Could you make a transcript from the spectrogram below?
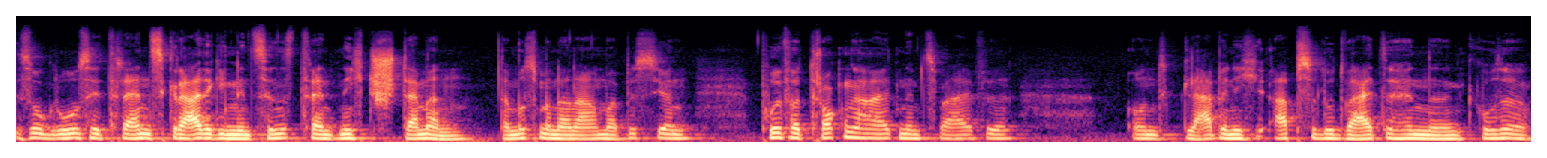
so große Trends, gerade gegen den Zinstrend, nicht stemmen. Da muss man dann auch mal ein bisschen Pulver trocken halten im Zweifel und klar bin ich absolut weiterhin ein großer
